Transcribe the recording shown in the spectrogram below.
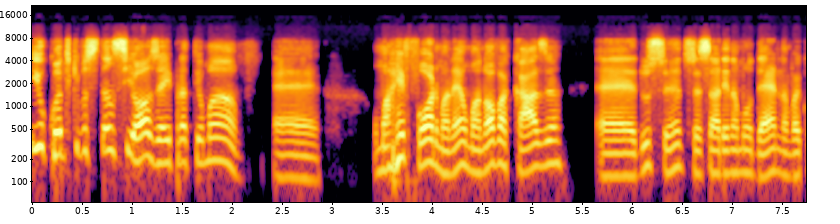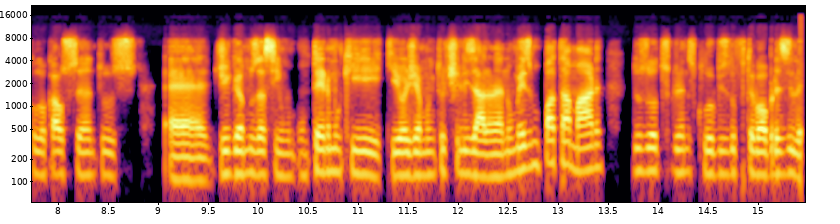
E o quanto que você está ansiosa aí para ter uma é, uma reforma, né? Uma nova casa é, do Santos, essa arena moderna vai colocar o Santos é, digamos assim, um termo que, que hoje é muito utilizado, né? no mesmo patamar dos outros grandes clubes do futebol brasileiro.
